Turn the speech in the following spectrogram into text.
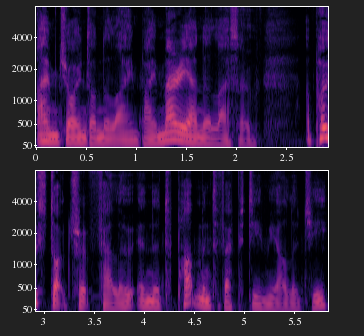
I'm joined on the line by Mariana Lazo, a postdoctorate fellow in the Department of Epidemiology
